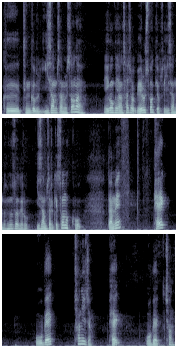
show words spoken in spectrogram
그 등급을 2, 3, 3을 써놔요. 이건 그냥 사실 외울 수밖에 없어. 2, 3, 3 순서대로 2, 3, 4 이렇게 써놓고 그다음에 100, 500, 1000이죠. 100, 500, 1000.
